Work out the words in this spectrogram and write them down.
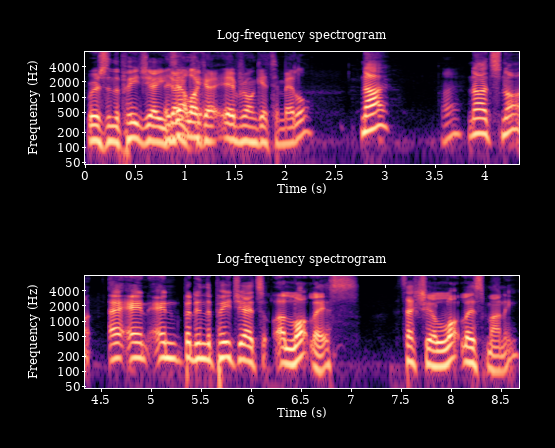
Whereas in the PGA, Mm. Is that like get- a, everyone gets a medal? No, No? no, it's not. And and but in the PGA, it's a lot less. It's actually a lot less money.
